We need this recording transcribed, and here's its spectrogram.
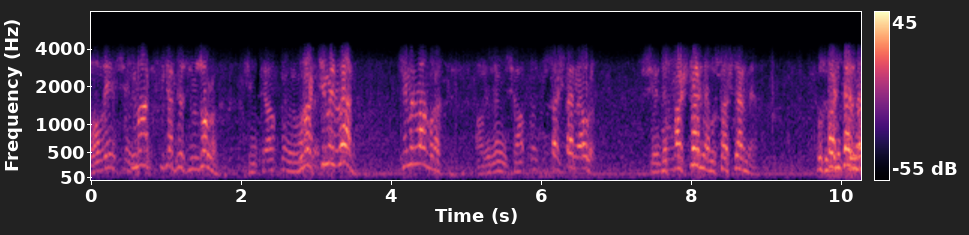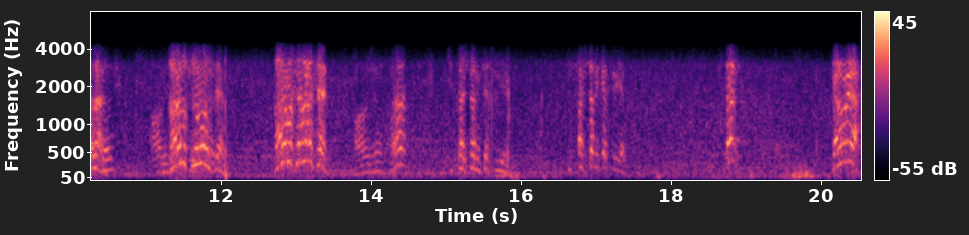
Vallahi bir şey Kime artistik yapıyorsunuz oğlum? Kimse yapmıyorum Burası abi. kimin lan? Kimin lan burası? Abicim bir şey yapmadım. Bu saçlar ne oğlum? Şey Bu saçlar ne? Bu saçlar ne? Bu saçlar ne lan? Karı mısın oğlum sen? Karı mısın lan sen? Abicim. Ha? Git saçlarını kestir gel. Git saçlarını kestir gel. Lan! Gel buraya.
